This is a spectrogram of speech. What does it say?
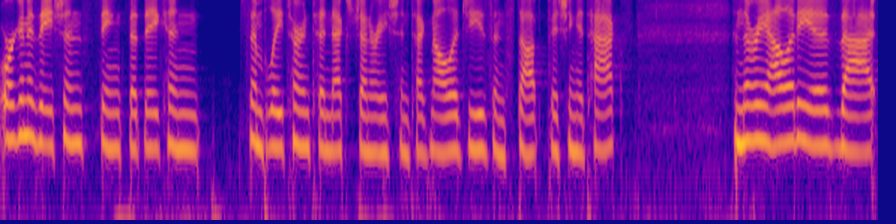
organizations think that they can simply turn to next generation technologies and stop phishing attacks. And the reality is that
